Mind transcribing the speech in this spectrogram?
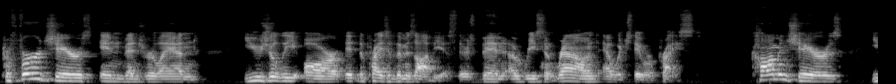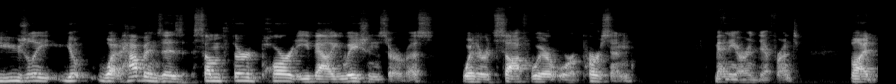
Preferred shares in Ventureland usually are the price of them is obvious. There's been a recent round at which they were priced. Common shares, you usually you, what happens is some third party valuation service, whether it's software or a person, many are indifferent, but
